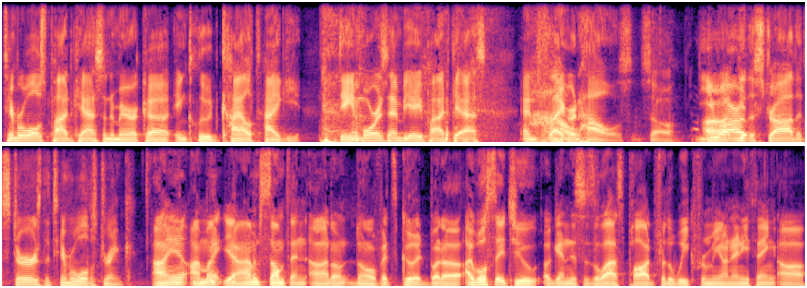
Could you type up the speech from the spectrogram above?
Timberwolves podcasts in America include Kyle Theige, Dane Moore's NBA podcast, and Flagrant Howls. So you Uh, are yeah. the straw that stirs the Timberwolves drink. I am, I might yeah I'm something. Uh, I don't know if it's good, but uh, I will say too. Again, this is the last pod for the week for me on anything. Uh,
